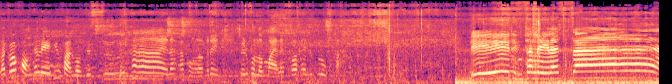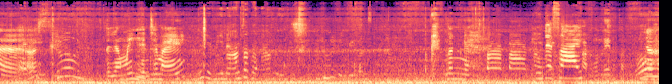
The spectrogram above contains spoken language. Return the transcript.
แล้วก็ของทะเลที่ขวัญบอกจะซื้อให้นะคะ ของเราก็ได้เป็นผลไม้แล้วก็ให้ลูกๆค่ะ ดีถึงทะเลแล้วจ้าแต่ยังไม่เห็นใช่ไหมไม่เห็นมีน้ำสักน้ำเลยนั่นไงมีแต่ทรายโอ้ยน้ำ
